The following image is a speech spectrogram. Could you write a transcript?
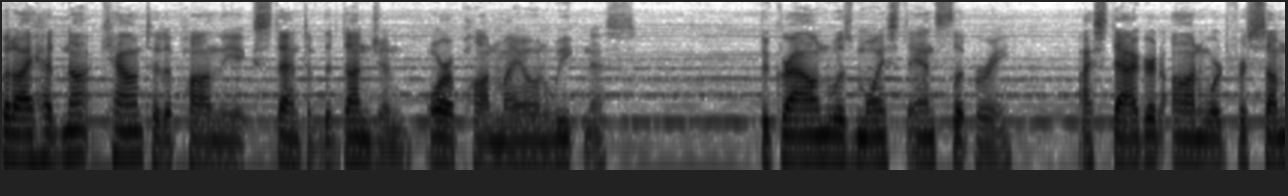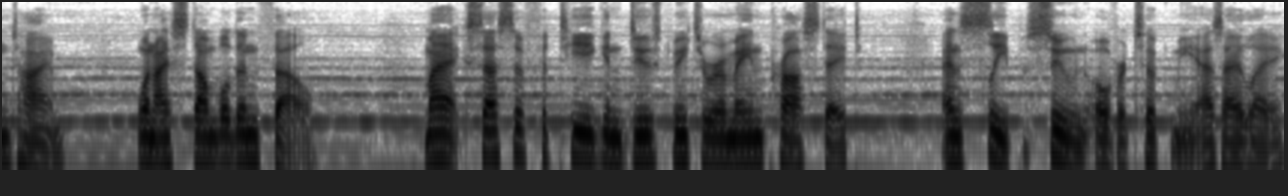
but I had not counted upon the extent of the dungeon or upon my own weakness. The ground was moist and slippery. I staggered onward for some time, when I stumbled and fell. My excessive fatigue induced me to remain prostrate, and sleep soon overtook me as I lay.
